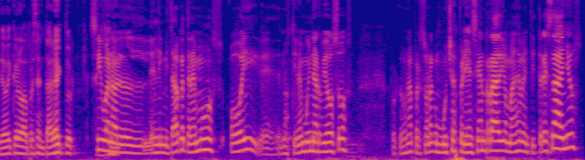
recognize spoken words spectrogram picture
de hoy que lo va a presentar Héctor. Sí, bueno, el, el invitado que tenemos hoy eh, nos tiene muy nerviosos porque es una persona con mucha experiencia en radio, más de 23 años,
